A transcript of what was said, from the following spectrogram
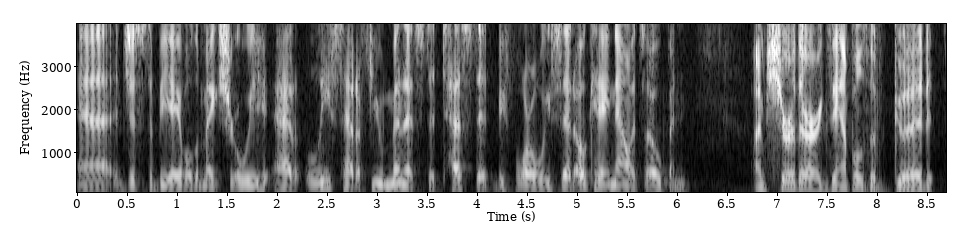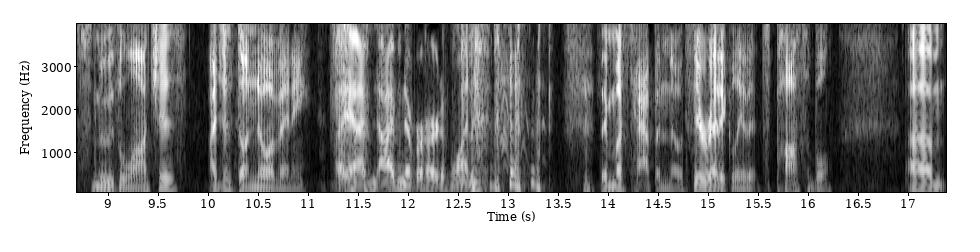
uh, just to be able to make sure we had at least had a few minutes to test it before we said okay now it's open i'm sure there are examples of good smooth launches i just don't know of any oh, yeah, I've, I've never heard of one. they must happen, though. Theoretically, it's possible. Um,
